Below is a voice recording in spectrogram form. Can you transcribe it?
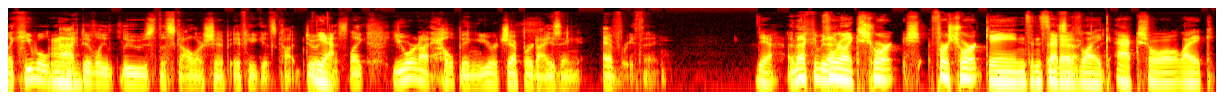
Like he will Mm. actively lose the scholarship if he gets caught doing Yeah. this. Like you are not helping. You are jeopardizing everything. Yeah. And that can be for that like short sh- for short gains instead of like actual like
